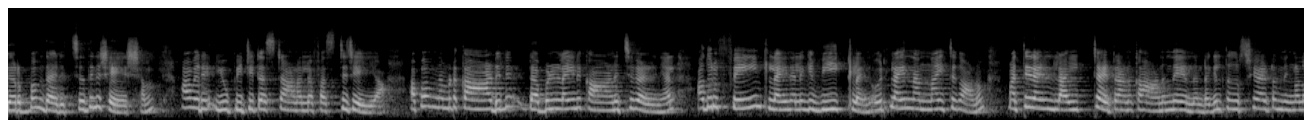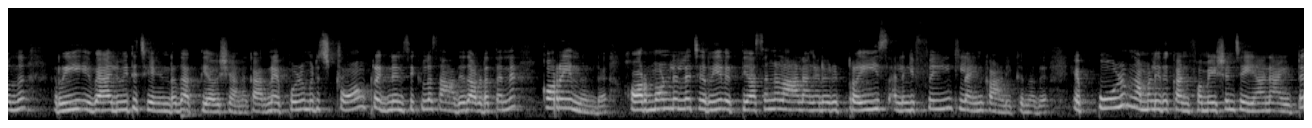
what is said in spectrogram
ഗർഭ ധരിച്ചതിന് ശേഷം അവർ യു പി ടി ടെസ്റ്റ് ആണല്ലോ ഫസ്റ്റ് ചെയ്യുക. അപ്പം നമ്മുടെ കാർഡിൽ ഡബിൾ ലൈൻ കാണിച്ചു കഴിഞ്ഞാൽ അതൊരു ഫെയിന്റ് ലൈൻ അല്ലെങ്കിൽ വീക്ക് ലൈൻ ഒരു ലൈൻ നന്നായിട്ട് കാണും മറ്റേ ലൈൻ ലൈറ്റായിട്ടാണ് കാണുന്നത് എന്നുണ്ടെങ്കിൽ തീർച്ചയായിട്ടും നിങ്ങളൊന്ന് റീ ഇവാലുവേറ്റ് ചെയ്യേണ്ടത് അത്യാവശ്യമാണ്. കാരണം എപ്പോഴും ഒരു സ്ട്രോങ് പ്രഗ്നൻസിക്കുള്ള സാധ്യത അവിടെ തന്നെ കുറയുന്നുണ്ട്. ഹോർമോണിലുള്ള ചെറിയ വ്യത്യാസങ്ങളാണ് അങ്ങനെ ഒരു ട്രെയ്സ് അല്ലെങ്കിൽ ഫെയിന്റ് ലൈൻ കാണിക്കുന്നത്. എപ്പോഴും നമ്മൾ ഇത് കൺഫർമേഷൻ ചെയ്യാനായിട്ട്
